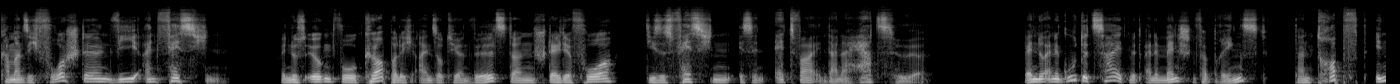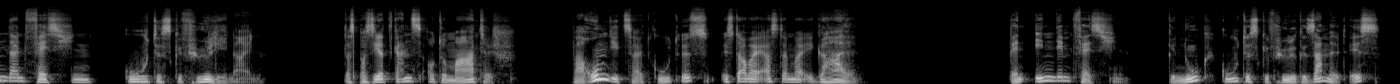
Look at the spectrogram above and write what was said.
kann man sich vorstellen wie ein Fässchen. Wenn du es irgendwo körperlich einsortieren willst, dann stell dir vor, dieses Fässchen ist in etwa in deiner Herzhöhe. Wenn du eine gute Zeit mit einem Menschen verbringst, dann tropft in dein Fässchen gutes Gefühl hinein. Das passiert ganz automatisch. Warum die Zeit gut ist, ist dabei erst einmal egal. Wenn in dem Fässchen genug gutes Gefühl gesammelt ist,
